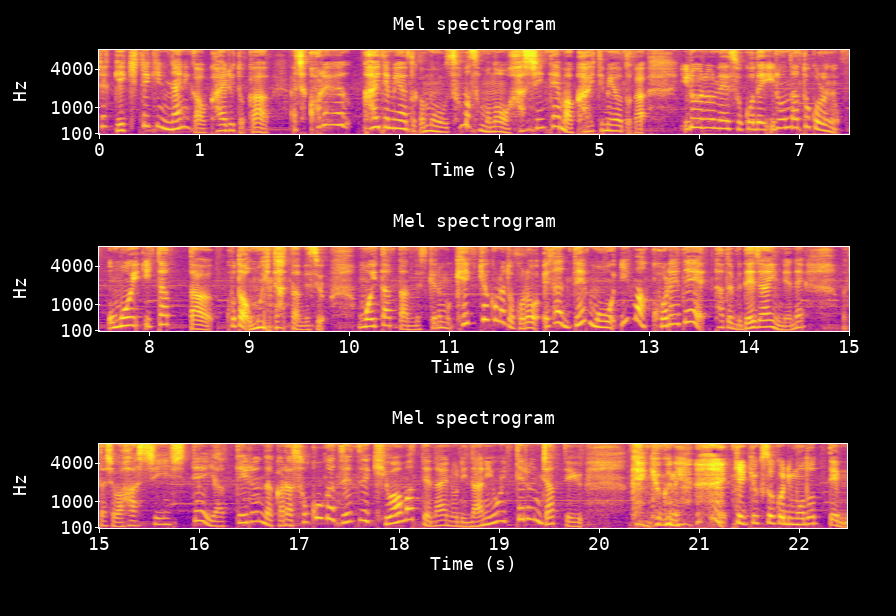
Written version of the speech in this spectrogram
じゃあ劇的に何かを変えるとか、あじゃあこれ変えてみようとか、もうそもそもの発信テーマを変えてみようとか、いろいろね、そこでいろんなところに思い至ったことは思い至ったんですよ。思い至ったんですけども、結局のところ、え、でも今これで、例えばデザインでね、私は発信してやっているんだから、そこが全然極まってないのに何を言ってるんじゃっていう、結局ね、結局そこに戻って、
